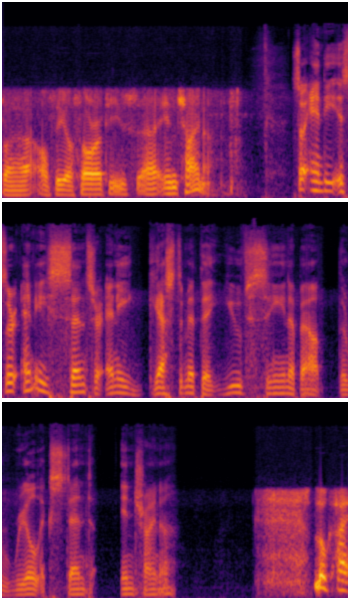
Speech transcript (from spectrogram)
uh, of the authorities uh, in China. So, Andy, is there any sense or any guesstimate that you've seen about the real extent in China? Look, I,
